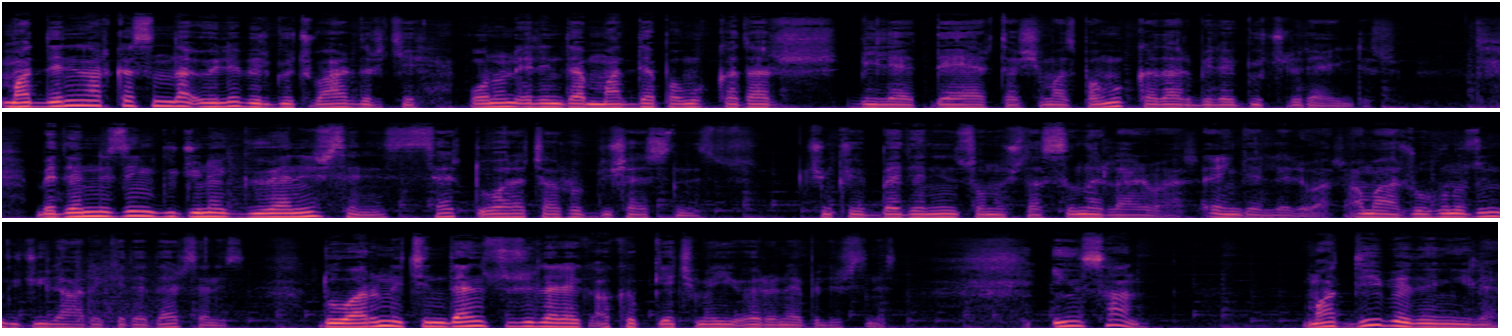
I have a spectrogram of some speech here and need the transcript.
Maddenin arkasında öyle bir güç vardır ki onun elinde madde pamuk kadar bile değer taşımaz, pamuk kadar bile güçlü değildir. Bedeninizin gücüne güvenirseniz sert duvara çarpıp düşersiniz. Çünkü bedenin sonuçta sınırlar var, engelleri var. Ama ruhunuzun gücüyle hareket ederseniz duvarın içinden süzülerek akıp geçmeyi öğrenebilirsiniz. İnsan maddi bedeniyle,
